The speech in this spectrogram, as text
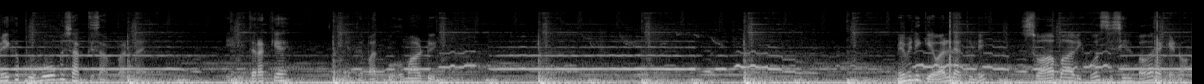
මේක බොහෝම ශක්ති සම්පන්නයි. ඒ විතරක් ය එතපත් බොහොම අඩුයි. මෙවැනි ගෙවල් ඇතුළේ ස්වාභාවිකව සිසිල් බව රැකෙනවා.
